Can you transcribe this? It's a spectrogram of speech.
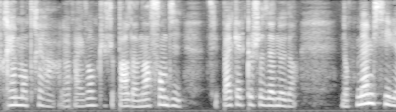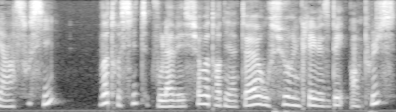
vraiment très rare. Là, par exemple, je parle d'un incendie, c'est pas quelque chose d'anodin. Donc, même s'il y a un souci, votre site, vous l'avez sur votre ordinateur ou sur une clé USB en plus,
